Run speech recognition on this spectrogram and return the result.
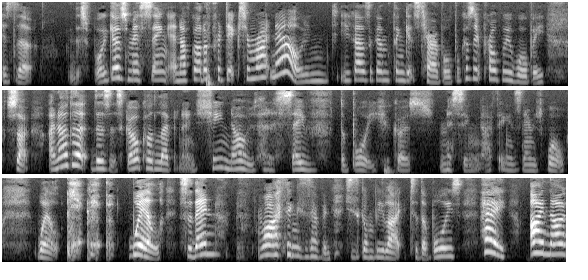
is that this boy goes missing, and I've got a prediction right now, and you guys are gonna think it's terrible because it probably will be. So I know that there's this girl called Eleven, and she knows how to save the boy who goes missing. I think his name's Will. Will, Will. So then, what I think is happening, she's gonna be like to the boys, "Hey, know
